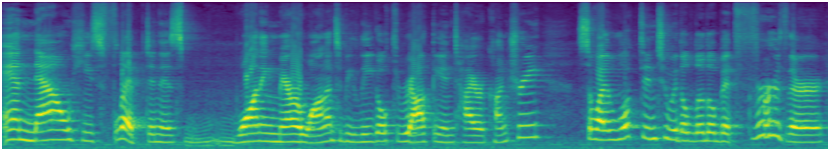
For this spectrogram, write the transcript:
And now he's flipped and is wanting marijuana to be legal throughout the entire country. So I looked into it a little bit further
